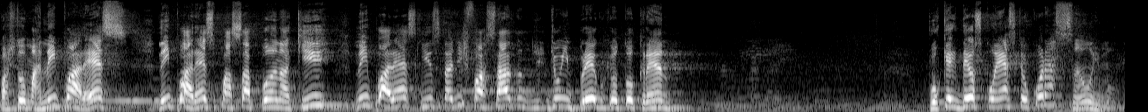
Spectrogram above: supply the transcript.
Pastor, mas nem parece, nem parece passar pano aqui, nem parece que isso está disfarçado de, de um emprego que eu estou crendo. Porque Deus conhece teu coração, irmão.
